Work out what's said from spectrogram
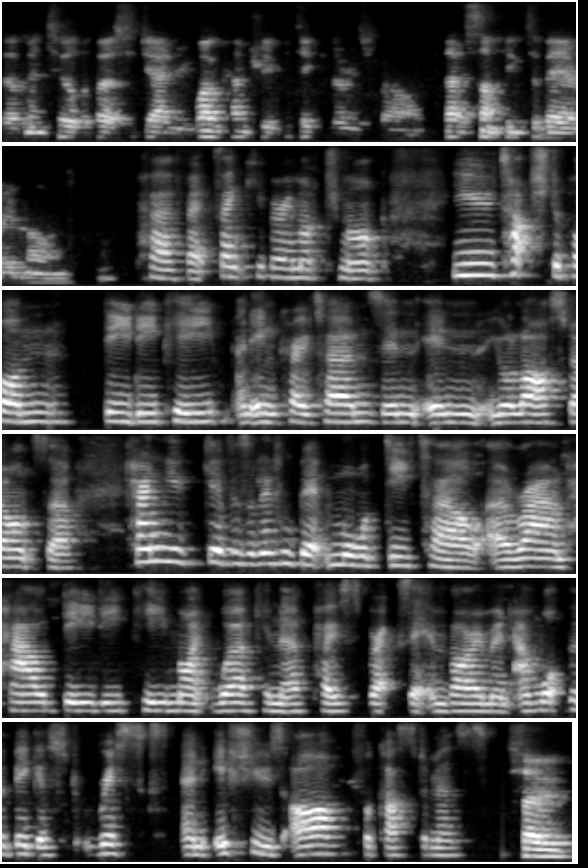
them until the 1st of January. One country in particular is France. That's something to bear in mind. Perfect. Thank you very much, Mark. You touched upon DDP and Incoterms in, in your last answer. Can you give us a little bit more detail around how DDP might work in a post Brexit environment and what the biggest risks and issues are for customers? So,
